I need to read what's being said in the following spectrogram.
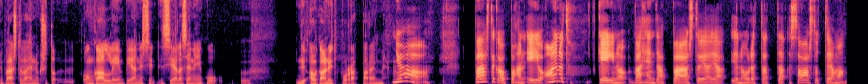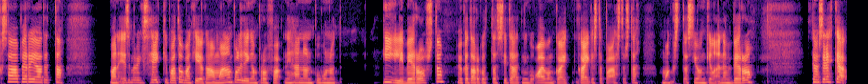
ne päästövähennykset on kalliimpia, niin siellä se niin kuin, alkaa nyt purra paremmin. Joo. Päästökauppahan ei ole ainut keino vähentää päästöjä ja, ja noudattaa tätä saastuttaja maksaa periaatetta, vaan esimerkiksi Heikki Patomäki, joka on maailmanpolitiikan profa, niin hän on puhunut hiiliverosta, joka tarkoittaa sitä, että niin kuin aivan kaikesta päästöstä maksettaisiin jonkinlainen vero. Se olisi ehkä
